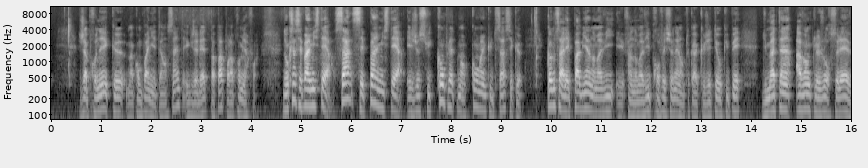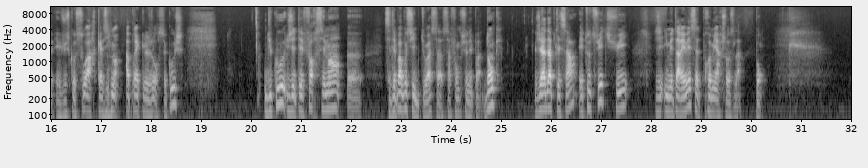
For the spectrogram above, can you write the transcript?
j'apprenais que ma compagne était enceinte et que j'allais être papa pour la première fois. Donc ça, c'est pas un mystère. Ça, c'est pas un mystère. Et je suis complètement convaincu de ça. C'est que comme ça allait pas bien dans ma vie, et, enfin dans ma vie professionnelle en tout cas, que j'étais occupé du matin avant que le jour se lève et jusqu'au soir quasiment après que le jour se couche, du coup, j'étais forcément... Euh, c'était pas possible, tu vois, ça ne fonctionnait pas. Donc, j'ai adapté ça et tout de suite, il m'est arrivé cette première chose-là.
